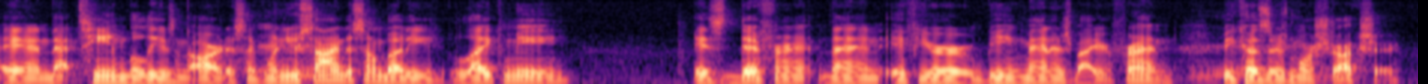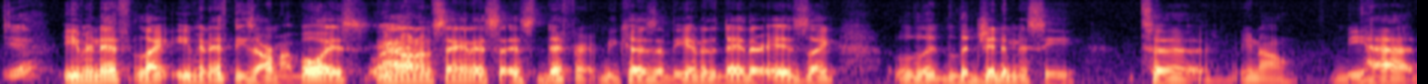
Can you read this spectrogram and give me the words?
and that team believes in the artist like when you sign to somebody like me it's different than if you're being managed by your friend because there's more structure yeah. even if like even if these are my boys you know what i'm saying it's it's different because at the end of the day there is like le- legitimacy to you know be had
